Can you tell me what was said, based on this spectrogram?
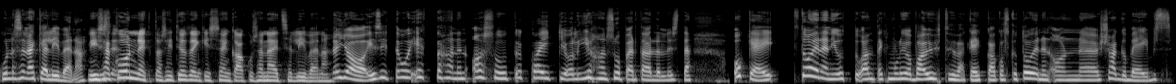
kun se näkee livenä. Niin sä se, konnektasit jotenkin sen kanssa, kun sä näit sen livenä. No joo, ja sitten voi että hänen asut, kaikki oli ihan supertäydellistä. Okei, toinen juttu, anteeksi, mulla oli jo vaan yhtä hyvä keikkaa, koska toinen on äh, Sugar Babes,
